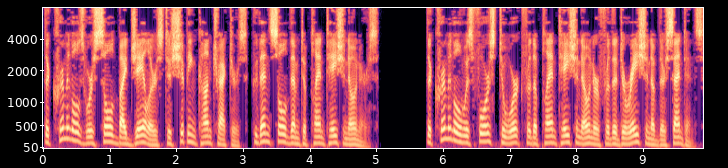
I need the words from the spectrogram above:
The criminals were sold by jailers to shipping contractors, who then sold them to plantation owners. The criminal was forced to work for the plantation owner for the duration of their sentence.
